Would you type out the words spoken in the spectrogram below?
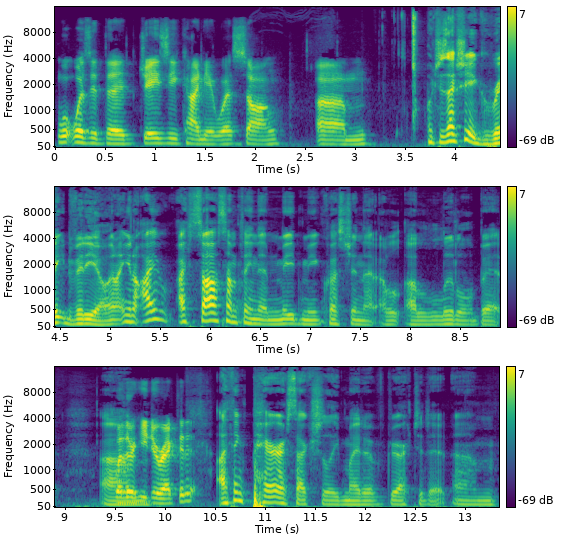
what was it the Jay Z Kanye West song um which is actually a great video. And you know, I I saw something that made me question that a, a little bit. Um, Whether he directed it? I think Paris actually might have directed it. Um,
